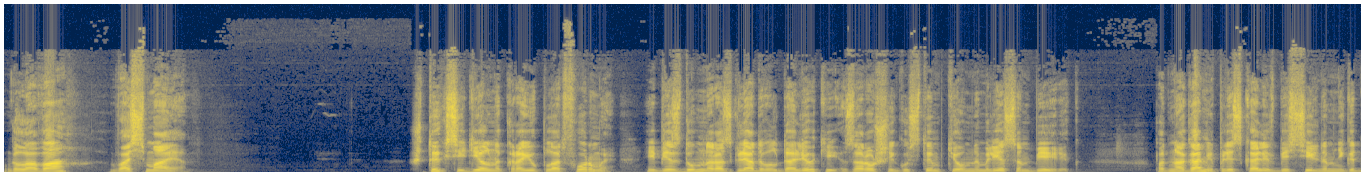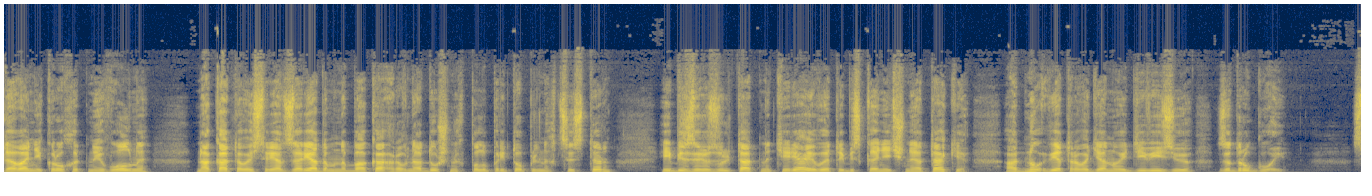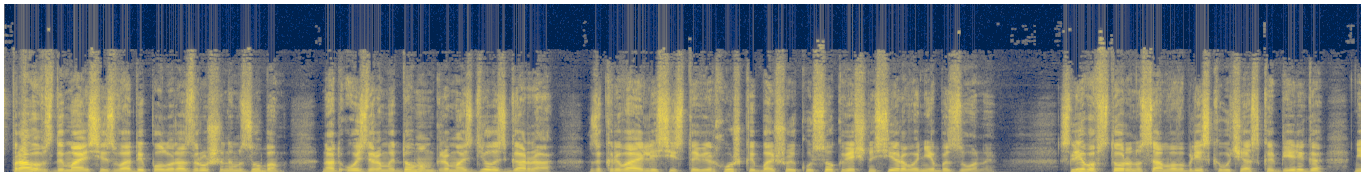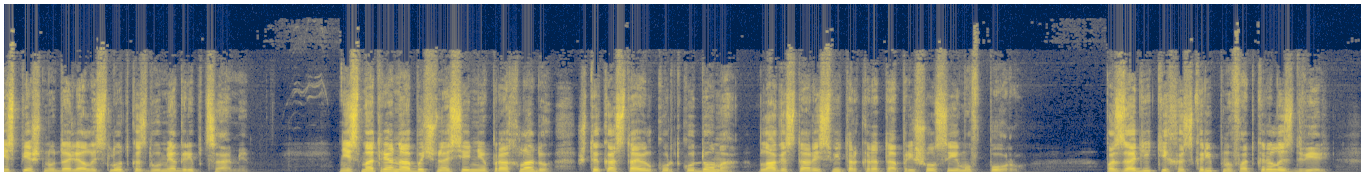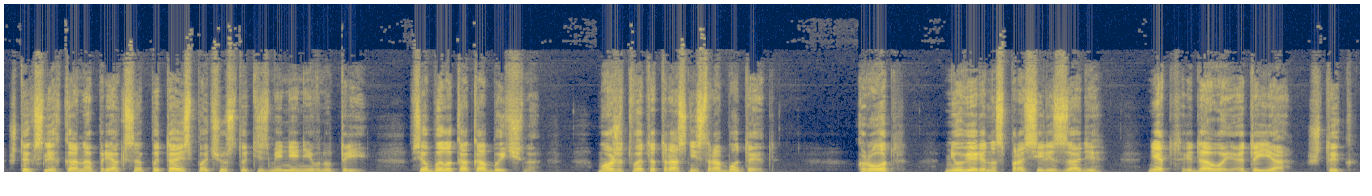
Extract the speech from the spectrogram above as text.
Глава восьмая Штык сидел на краю платформы и бездумно разглядывал далекий, заросший густым темным лесом берег. Под ногами плескали в бессильном негодовании крохотные волны, накатываясь ряд за рядом на бока равнодушных полупритопленных цистерн и безрезультатно теряя в этой бесконечной атаке одну ветроводяную дивизию за другой – Справа, вздымаясь из воды полуразрушенным зубом, над озером и домом громоздилась гора, закрывая лесистой верхушкой большой кусок вечно серого неба зоны. Слева в сторону самого близкого участка берега неспешно удалялась лодка с двумя гребцами. Несмотря на обычную осеннюю прохладу, Штык оставил куртку дома, благо старый свитер крота пришелся ему в пору. Позади, тихо скрипнув, открылась дверь. Штык слегка напрягся, пытаясь почувствовать изменения внутри. Все было как обычно. Может, в этот раз не сработает? «Крот?» — неуверенно спросили сзади. «Нет, рядовой, это я, Штык».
